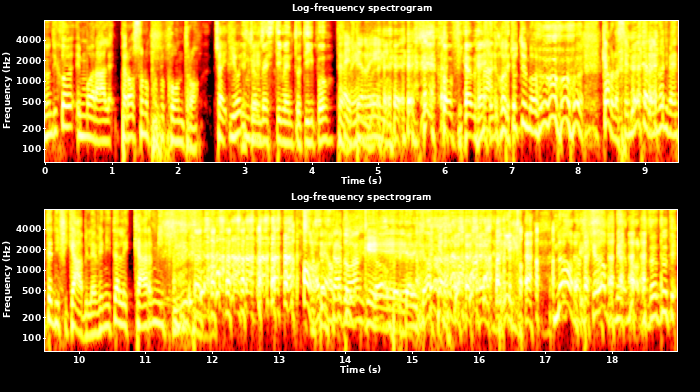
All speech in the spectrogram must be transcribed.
non dico immorale, però sono proprio contro. Cioè io il tuo investo investimento tipo? Eh, il terreno. Ma Ovviamente. con tutto il- Cavolo, se il mio terreno diventa edificabile, venite a leccarmi i piedi. Vabbè, Sei ho stato anche No, per carità. No, ma perché dopo mi- no, sono tutti-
